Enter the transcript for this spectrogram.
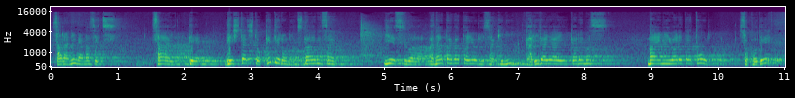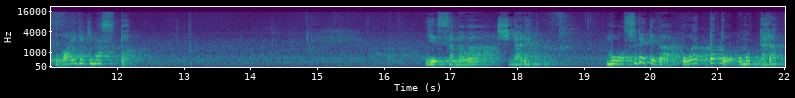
さらに7節。さあ行って弟子たちとペテロに伝えなさい。イエスはあなた方より先にガリラヤへ行かれます。前に言われた通りそこでお会いできます。と。イエス様は死なれもう全てが終わったと思ったら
